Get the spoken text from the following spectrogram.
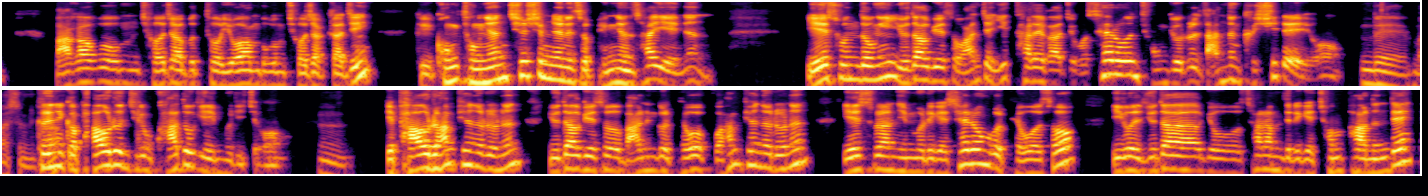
마가복음 저자부터 요한복음 저자까지 그 공통년 70년에서 100년 사이에는 예수 운동이 유다교에서 완전 이탈해 가지고 새로운 종교를 낳는 그 시대예요. 네, 맞습니다. 그러니까 바울은 지금 과도기의 인물이죠. 음, 이 바울은 한편으로는 유다교에서 많은 걸 배웠고 한편으로는 예수라는 인물에게 새로운 걸 배워서 이걸 유다교 사람들에게 전파하는데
